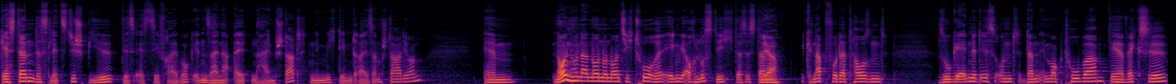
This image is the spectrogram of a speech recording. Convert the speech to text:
Gestern das letzte Spiel des SC Freiburg in seiner alten Heimstadt, nämlich dem Dreisamstadion. Ähm, 999 Tore, irgendwie auch lustig, dass es dann ja. knapp vor der 1000 so geendet ist und dann im Oktober der Wechsel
